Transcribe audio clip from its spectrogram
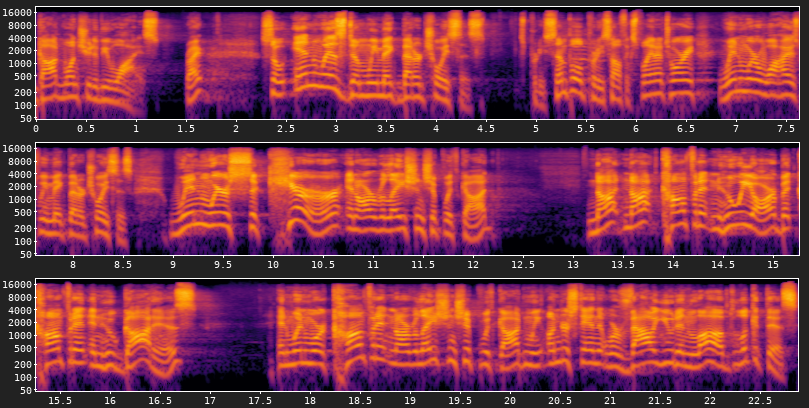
God wants you to be wise, right? So in wisdom, we make better choices. It's pretty simple, pretty self explanatory. When we're wise, we make better choices. When we're secure in our relationship with God, not, not confident in who we are, but confident in who God is, and when we're confident in our relationship with God and we understand that we're valued and loved, look at this.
